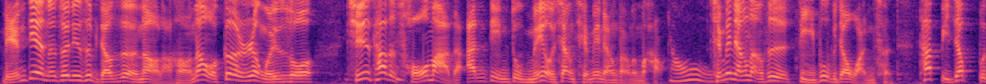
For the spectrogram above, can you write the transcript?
联电呢最近是比较热闹了哈。那我个人认为是说。其实它的筹码的安定度没有像前面两档那么好。哦，前面两档是底部比较完成，它比较不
